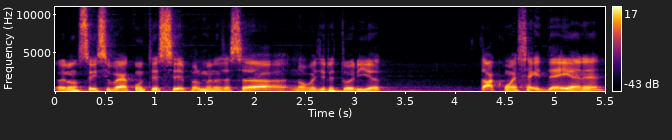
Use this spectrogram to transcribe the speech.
eu não sei se vai acontecer. Pelo menos essa nova diretoria tá com essa ideia, né?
